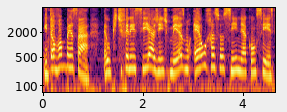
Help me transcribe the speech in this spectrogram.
Então vamos pensar, é, o que diferencia a gente mesmo é o raciocínio, é a consciência.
